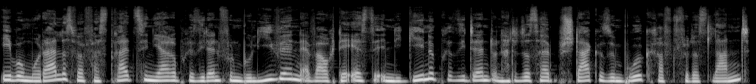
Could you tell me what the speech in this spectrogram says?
Evo Morales war fast 13 Jahre Präsident von Bolivien. Er war auch der erste indigene Präsident und hatte deshalb starke Symbolkraft für das Land.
